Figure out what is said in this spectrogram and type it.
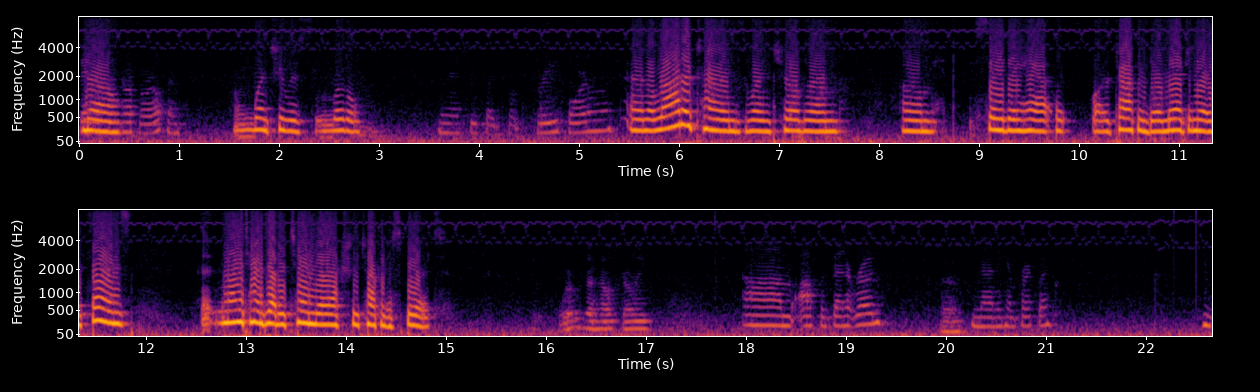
They No. lived in North Royalton. When she was little. Yeah, she was like three, four of them. And a lot of times when children um, say they have, are talking to imaginary friends, uh, nine times out of ten they're actually talking to spirits. Where was the house, Darlene? Um, off of Bennett Road, Uh, Nottingham Parkway.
